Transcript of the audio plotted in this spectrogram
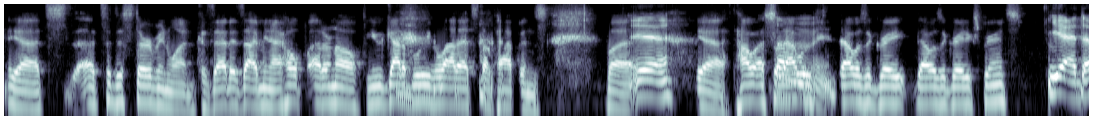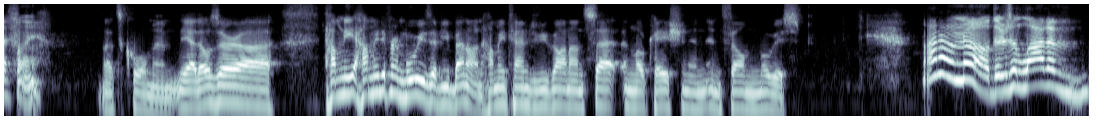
Yeah, it's that's a disturbing one because that is. I mean, I hope I don't know. You got to believe a lot of that stuff happens, but yeah, yeah. How so? Some that was that was a great that was a great experience. Yeah, definitely. That's cool, man. Yeah, those are. uh How many how many different movies have you been on? How many times have you gone on set and location and, and filmed movies? I don't know. There's a lot of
